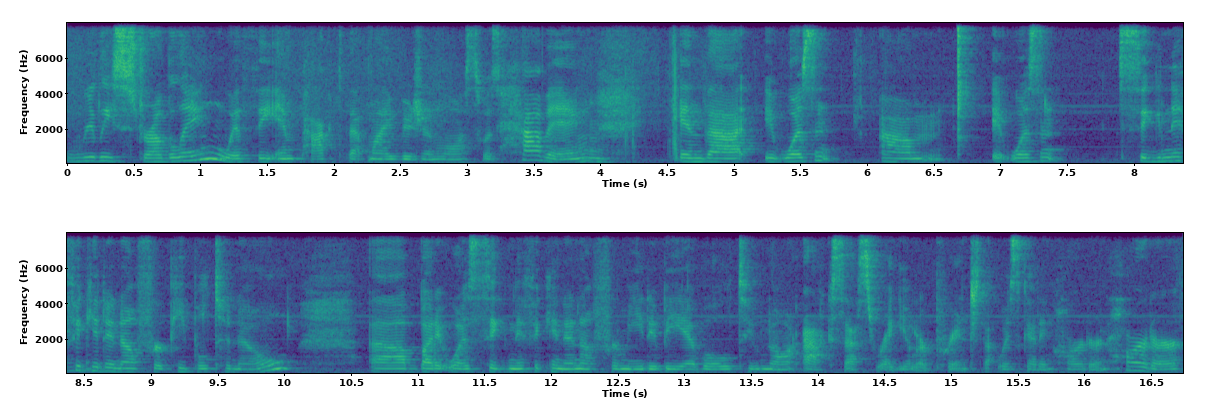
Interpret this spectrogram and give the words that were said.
really struggling with the impact that my vision loss was having, in that it wasn't um, it wasn't significant enough for people to know. Uh, but it was significant enough for me to be able to not access regular print. That was getting harder and harder.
